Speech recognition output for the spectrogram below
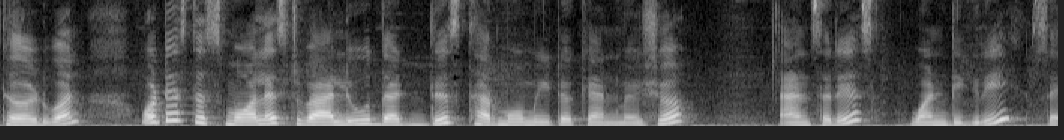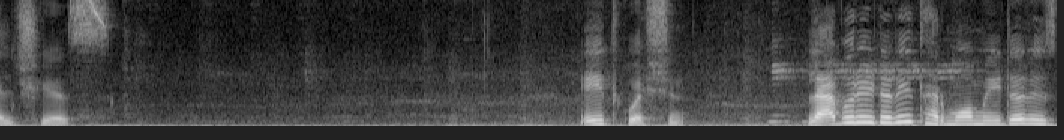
Third one, what is the smallest value that this thermometer can measure? Answer is 1 degree Celsius. Eighth question. Laboratory thermometer is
